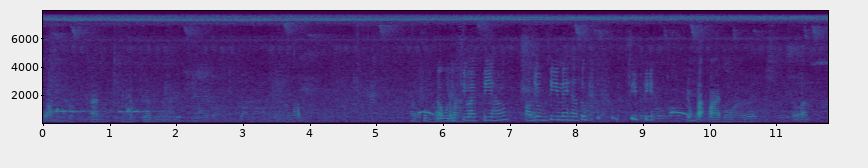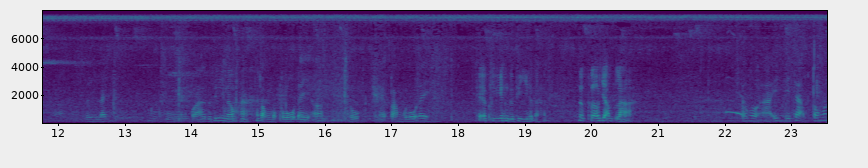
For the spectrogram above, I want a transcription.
quả mình ăn nhâm cơm Cô đi xí bài tí hả? Ở dùm xí này hả? Xí tí Dùm đặt bài mô hơi Đi lấy quá cái gì nó mà trong một lỗ đây á thù nè tam một lỗ đây cái riêng cái gì đó nó lâu chậm là đâu mà à in cái chạm trong á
